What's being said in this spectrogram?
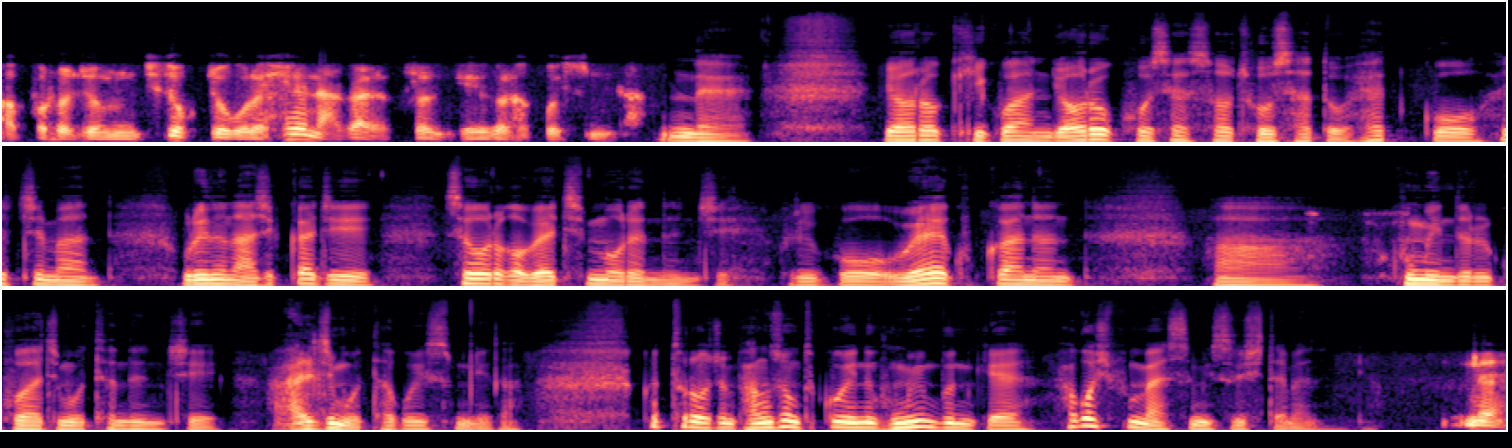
앞으로 좀 지속적으로 해 나갈 그런 계획을 갖고 있습니다. 네. 여러 기관, 여러 곳에서 조사도 했고 했지만 우리는 아직까지 세월호가 왜 침몰했는지 그리고 왜 국가는 아, 국민들을 구하지 못했는지 알지 못하고 있습니다. 끝으로 좀 방송 듣고 있는 국민분께 하고 싶은 말씀 있으시다면. 네.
